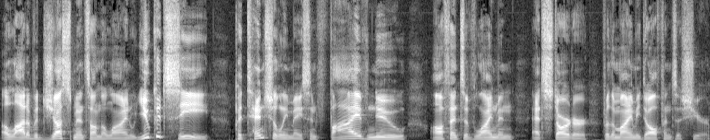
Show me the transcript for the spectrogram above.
a lot of adjustments on the line. You could see potentially Mason five new offensive linemen at starter for the Miami Dolphins this year.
